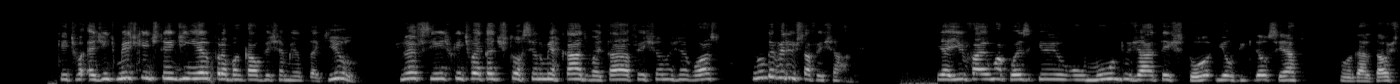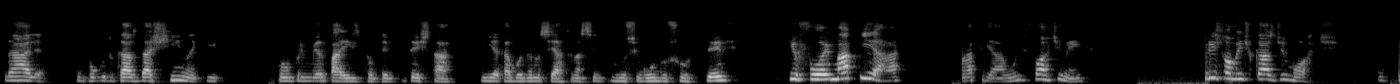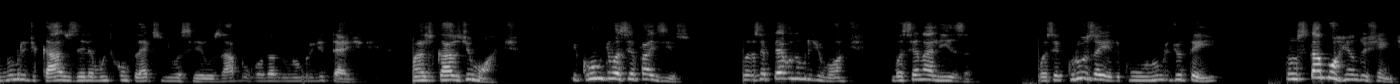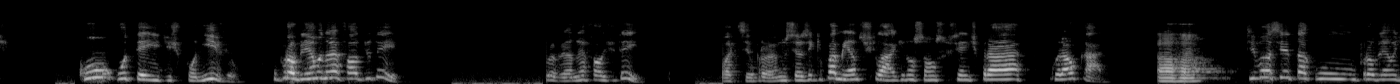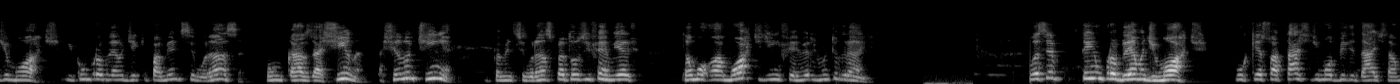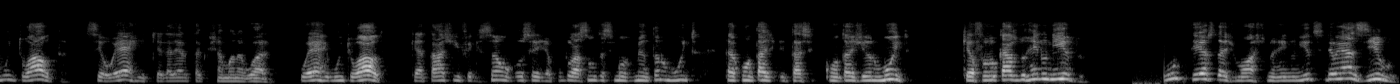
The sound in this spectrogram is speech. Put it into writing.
Que a, gente, a gente, mesmo que a gente tenha dinheiro para bancar o fechamento daquilo, não é eficiente porque a gente vai estar distorcendo o mercado, vai estar fechando os negócios que não deveriam estar fechados. E aí vai uma coisa que o mundo já testou e eu vi que deu certo. No caso da Austrália, um pouco do caso da China, que foi o primeiro país, então teve que testar e acabou dando certo no segundo surto deles, que foi mapear, mapear muito fortemente, principalmente o caso de morte. O número de casos ele é muito complexo de você usar por conta do número de testes, mas o caso de morte. E como que você faz isso? Você pega o número de mortes, você analisa você cruza ele com o número de UTI. Então, se está morrendo gente com UTI disponível, o problema não é falta de UTI. O problema não é falta de UTI. Pode ser um problema nos seus equipamentos lá que não são suficientes para curar o cara. Uhum. Se você está com um problema de morte e com um problema de equipamento de segurança, foi um caso da China, a China não tinha equipamento de segurança para todos os enfermeiros. Então, a morte de enfermeiros é muito grande. Você tem um problema de morte porque sua taxa de mobilidade está muito alta, seu R, que a galera está chamando agora, o R muito alto, que é a taxa de infecção, ou seja, a população está se movimentando muito, está contagi tá se contagiando muito, que foi o caso do Reino Unido. Um terço das mortes no Reino Unido se deu em asilo.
